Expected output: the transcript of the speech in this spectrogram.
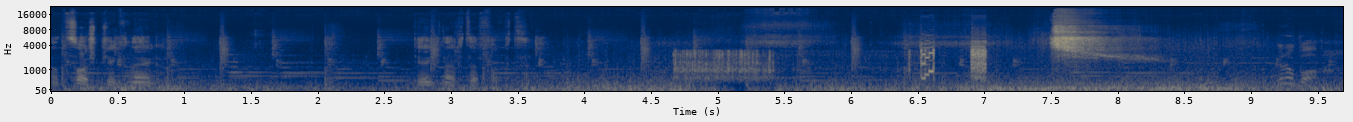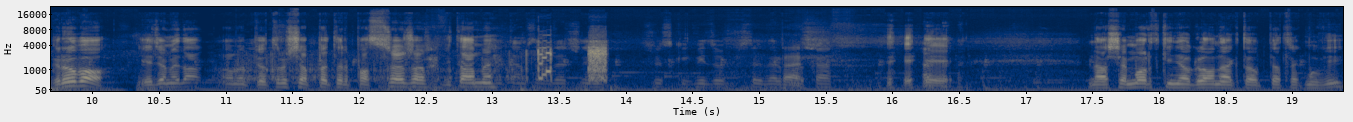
No coś pięknego. Piękny artefakt. Grubo. Grubo, jedziemy dalej. Mamy Piotrusia Peter Pastrzeżar, witamy. Witam serdecznie wszystkich widzów Silverborka. Nasze mordki nieoglone, jak to Piotrek mówi.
